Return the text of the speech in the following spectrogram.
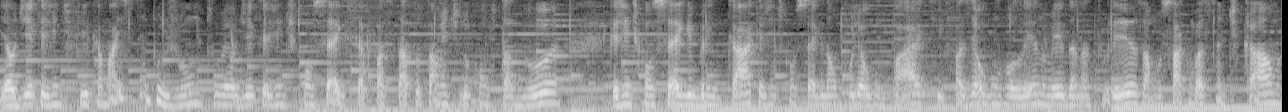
e é o dia que a gente fica mais tempo junto, é o dia que a gente consegue se afastar totalmente do computador, que a gente consegue brincar, que a gente consegue dar um pulo em algum parque, fazer algum rolê no meio da natureza, almoçar com bastante calma.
